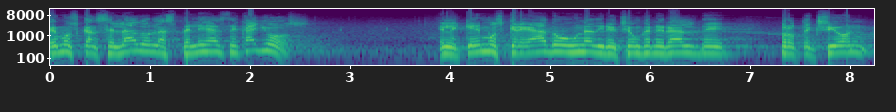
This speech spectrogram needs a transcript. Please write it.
hemos cancelado las peleas de gallos, en el que hemos creado una dirección general de protección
